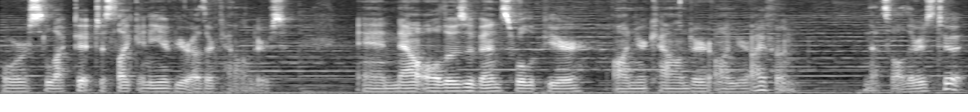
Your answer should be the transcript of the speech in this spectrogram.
or select it just like any of your other calendars. And now all those events will appear on your calendar on your iPhone. And that's all there is to it.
